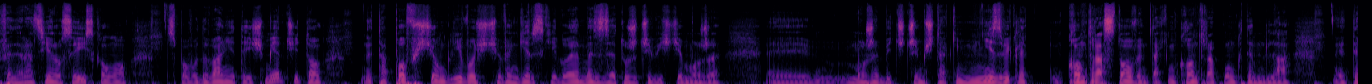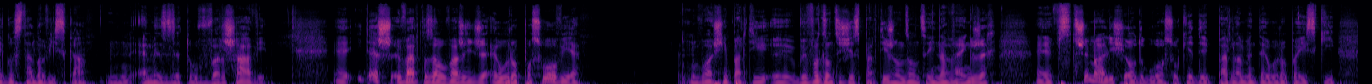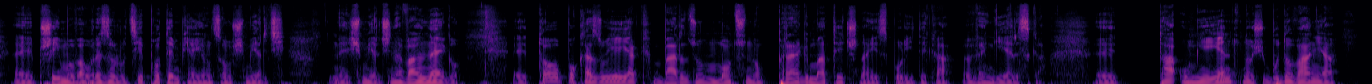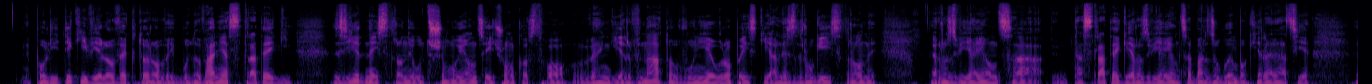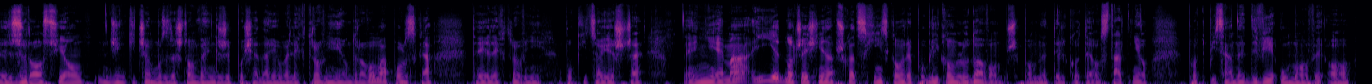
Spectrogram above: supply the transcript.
Federację Rosyjską o spowodowanie tej śmierci, to ta powściągliwość węgierskiego MSZ-u rzeczywiście może, e, może być czymś takim niezwykle kontrastowym, takim kontrapunktem dla e, tego stanowiska MSZ-u w Warszawie. E, I też warto zauważyć, że europosłowie właśnie partii, e, wywodzący się z partii rządzącej na Węgrzech e, wstrzymali się od głosu, kiedy Parlament Europejski przyjmował rezolucję potępiającą śmierć śmierć Nawalnego. To pokazuje, jak bardzo mocno pragmatyczna jest polityka węgierska. Ta umiejętność budowania polityki wielowektorowej, budowania strategii z jednej strony utrzymującej członkostwo Węgier w NATO, w Unii Europejskiej, ale z drugiej strony rozwijająca, ta strategia rozwijająca bardzo głębokie relacje z Rosją, dzięki czemu zresztą Węgrzy posiadają elektrownię jądrową, a Polska tej elektrowni póki co jeszcze nie ma i jednocześnie na przykład z Chińską Republiką Ludową. Przypomnę tylko te ostatnio podpisane dwie umowy o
